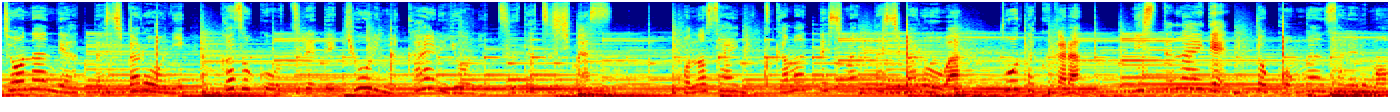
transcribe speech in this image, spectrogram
長男であった芝郎に家族を連れて郷里に帰るように通達しますこの際に捕まってしまった芝郎は董卓から「見捨てないで!」と懇願されるも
